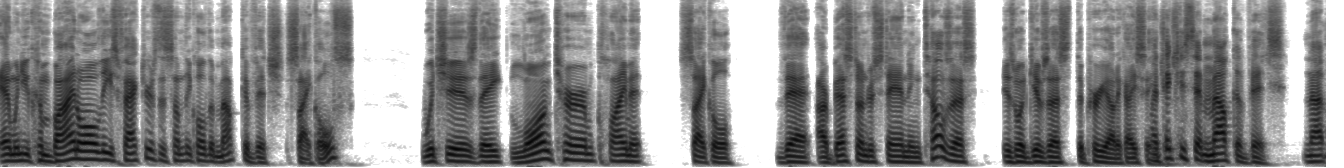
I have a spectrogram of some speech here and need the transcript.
And when you combine all these factors, there's something called the Malkovich cycles, which is the long term climate cycle that our best understanding tells us is what gives us the periodic ice age. I think you said Malkovich, not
